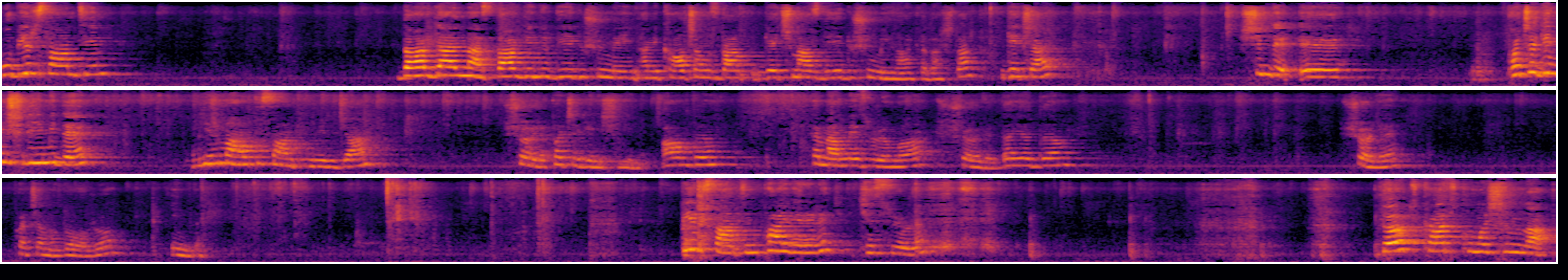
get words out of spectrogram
Bu bir santim dar gelmez, dar gelir diye düşünmeyin. Hani kalçanızdan geçmez diye düşünmeyin arkadaşlar. Geçer. Şimdi e, paça genişliğimi de 26 santim vereceğim. Şöyle paça genişliğini aldım. Hemen mezuramı şöyle dayadım. Şöyle paçama doğru indim. Bir santim pay vererek kesiyorum. 4 kat kumaşımla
